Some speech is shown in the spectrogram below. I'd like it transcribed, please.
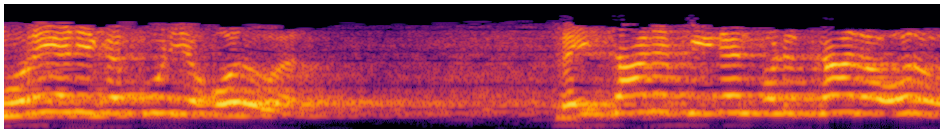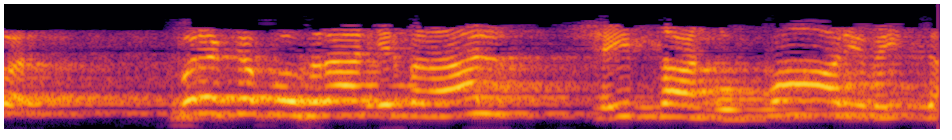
முறையடிக்கக்கூடிய ஒருவர் சைத்தானுக்கு இடம் கொடுக்காத ஒருவர் பிறக்க போகிறார் என்பதால் ஷைத்தான் ஒவ்வாறு வைத்து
